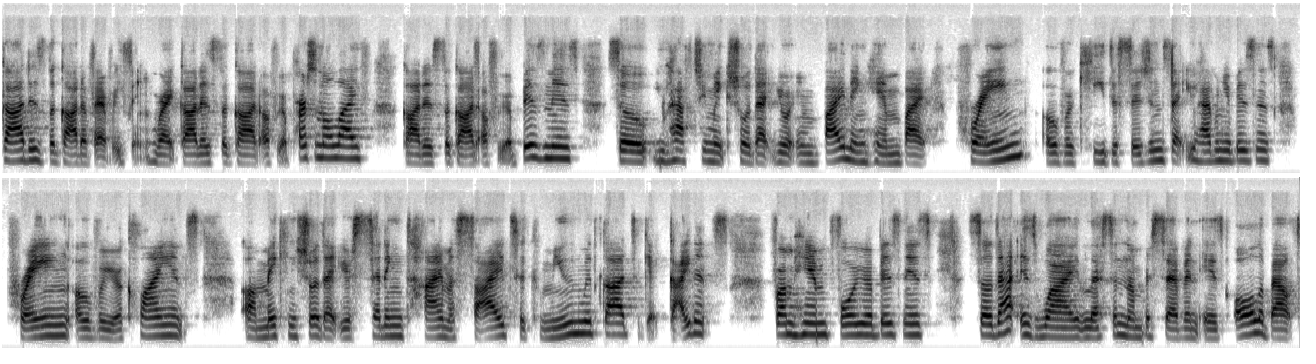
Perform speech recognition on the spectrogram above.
God is the God of everything, right? God is the God of your personal life. God is the God of your business. So you have to make sure that you're inviting Him by praying over key decisions that you have in your business, praying over your clients, um, making sure that you're setting time aside to commune with God, to get guidance from Him for your business. So that is why lesson number seven is all about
